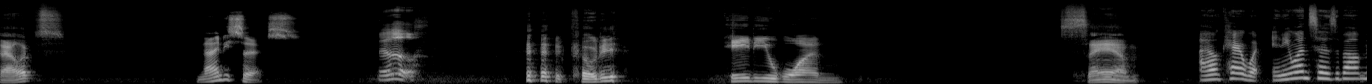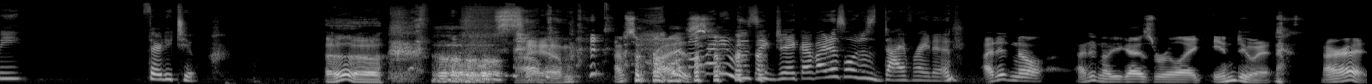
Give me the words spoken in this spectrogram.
Alex? 96. Ugh. Cody? 81. Sam? I don't care what anyone says about me. 32. Uh. Ugh. Oh, Sam. I'm surprised. I'm surprised. already losing, Jake. I might as well just dive right in. I didn't know. I didn't know you guys were like into it. All right.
